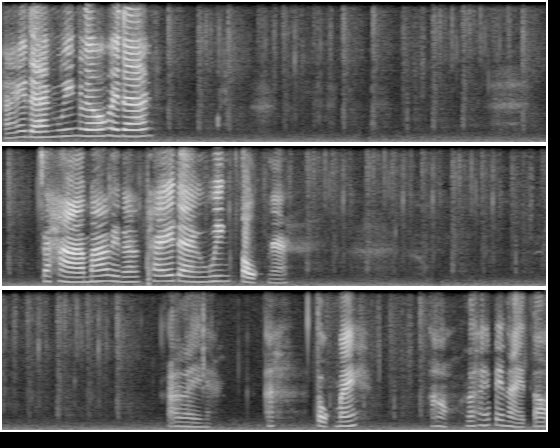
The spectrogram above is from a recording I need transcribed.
ไอ้แดงวิ่งเร็วไอ้แดง จะหามากเลยนะไพ่แดงวิ่งตกไงอะไรนะอะตกไหมอ้าวแล้วให้ไปไหนต่อ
